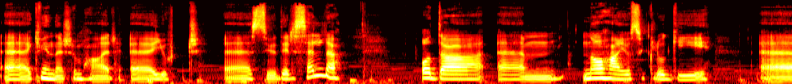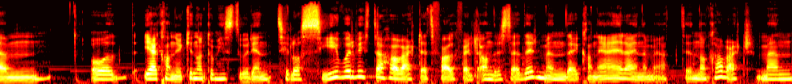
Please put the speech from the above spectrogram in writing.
eh, kvinner som har gjort studier selv, da. Og da um, Nå har jo psykologi um, Og jeg kan jo ikke noe om historien til å si hvorvidt det har vært et fagfelt andre steder, men det kan jeg regne med at det nok har vært. Men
